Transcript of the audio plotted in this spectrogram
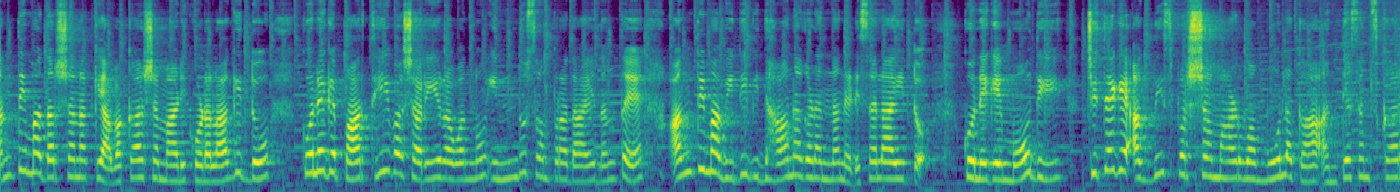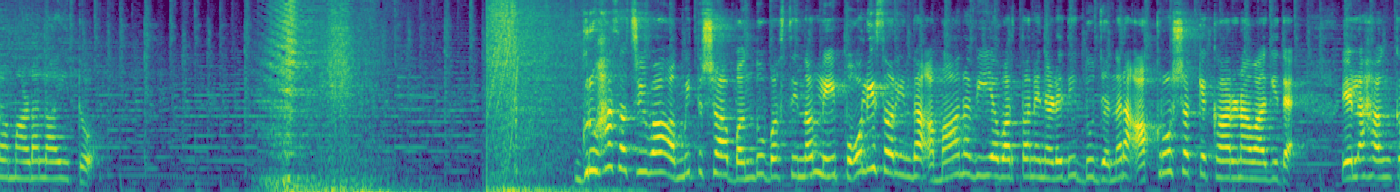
ಅಂತಿಮ ದರ್ಶನಕ್ಕೆ ಅವಕಾಶ ಮಾಡಿಕೊಡಲಾಗಿದ್ದು, ಕೊನೆಗೆ ಪಾರ್ಥಿವ ಶರೀರವನ್ನು ಹಿಂದೂ ಸಂಪ್ರದಾಯದಂತೆ ಅಂತಿಮ ವಿಧಿವಿಧಾನಗಳನ್ನು ನಡೆಸಲಾಯಿತು. ಕೊನೆಗೆ ಮೋದಿ ಚಿತೆಗೆ ಅಗ್ನಿಸ್ಪರ್ಶ ಮಾಡುವ ಮೂಲಕ ಅಂತ್ಯ ಸಂಸ್ಕಾರ ಮಾಡಲಾಯಿತು. ಗೃಹ ಸಚಿವ ಅಮಿತ್ ಶಾ ಬಂದೋಬಸ್ತಿನಲ್ಲಿ ಪೊಲೀಸರಿಂದ ಅಮಾನವೀಯ ವರ್ತನೆ ನಡೆದಿದ್ದು ಜನರ ಆಕ್ರೋಶಕ್ಕೆ ಕಾರಣವಾಗಿದೆ. ಯಲಹಂಕ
